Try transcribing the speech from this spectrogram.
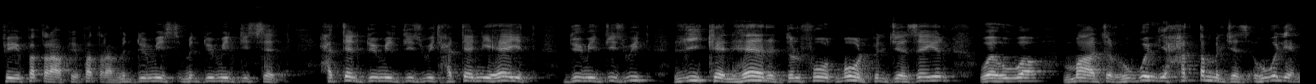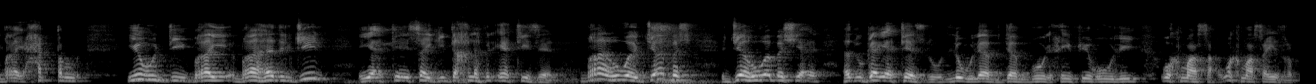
في فترة في فترة من من 2017 حتى ل 2018 حتى نهاية 2018 اللي كان هارد ال football في الجزائر وهو ماجر هو اللي حطم الجزائر هو اللي بغى يحطم يا ودي بغى بغى هذا الجيل سايق يدخله في الاعتزال. بغى هو جا باش جا هو باش هذو كاع يعتزلوا. الأولى بدا بولحي في غولي وكماصه وكماصه يضرب.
